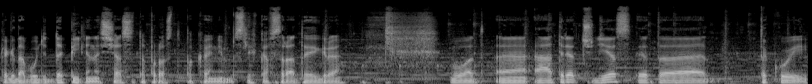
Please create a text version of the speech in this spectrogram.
когда будет допилено. Сейчас это просто пока не слегка всратая игра. Вот. Э, а отряд чудес это такой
